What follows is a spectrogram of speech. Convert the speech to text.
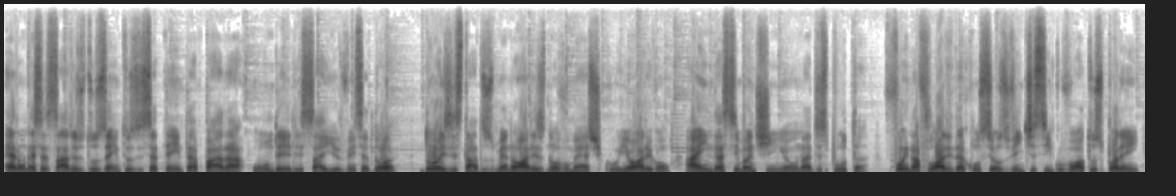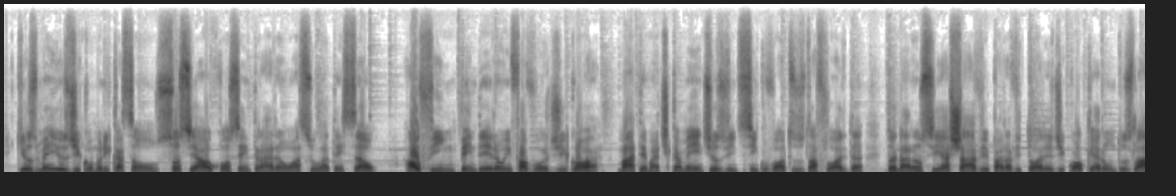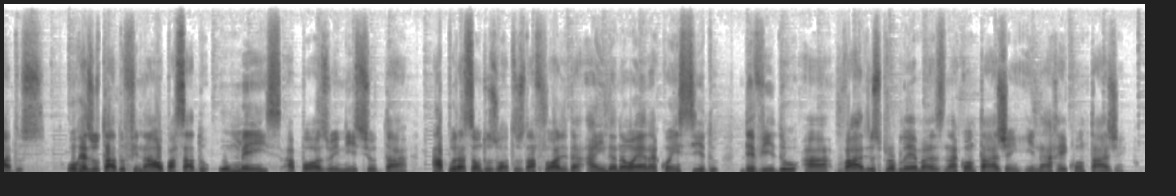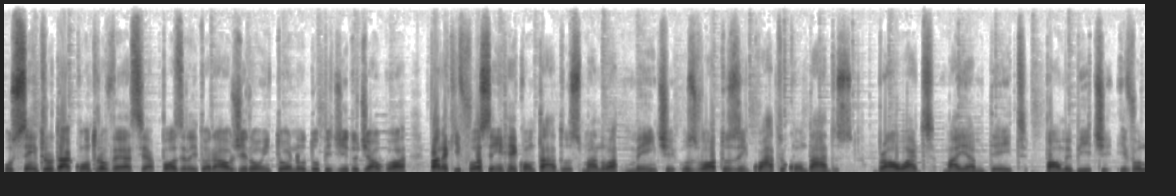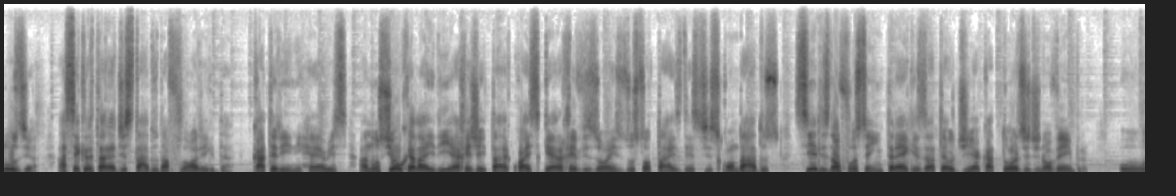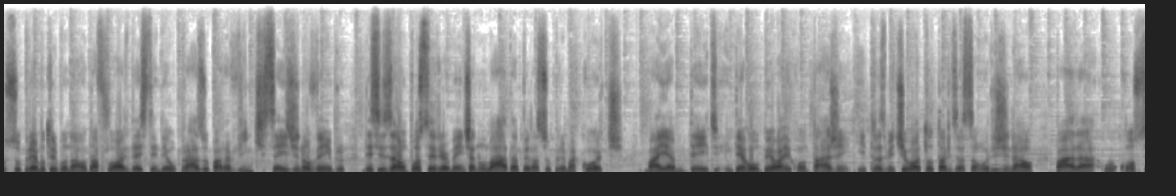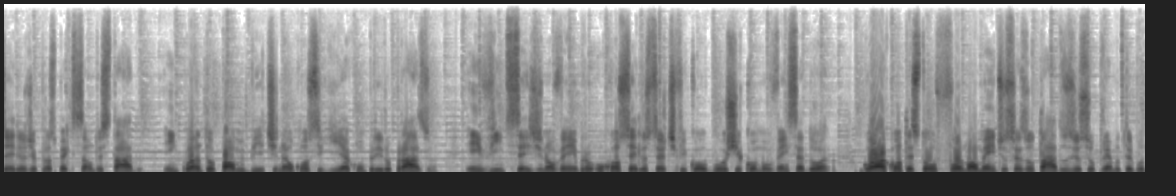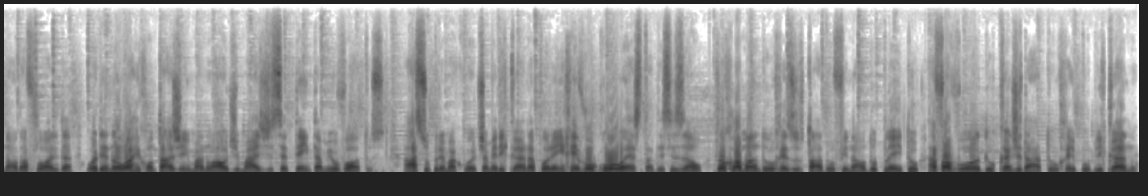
Eram necessários 270 para um deles sair vencedor. Dois estados menores, Novo México e Oregon, ainda se mantinham na disputa, foi na Flórida com seus 25 votos, porém, que os meios de comunicação social concentraram a sua atenção. Ao fim, penderam em favor de Gore. Matematicamente, os 25 votos da Flórida tornaram-se a chave para a vitória de qualquer um dos lados. O resultado final, passado um mês após o início da apuração dos votos na Flórida, ainda não era conhecido, devido a vários problemas na contagem e na recontagem. O centro da controvérsia pós-eleitoral girou em torno do pedido de Al Gore para que fossem recontados manualmente os votos em quatro condados: Broward, Miami-Dade, Palm Beach e Volusia. A secretária de Estado da Flórida, Catherine Harris, anunciou que ela iria rejeitar quaisquer revisões dos totais destes condados se eles não fossem entregues até o dia 14 de novembro. O Supremo Tribunal da Flórida estendeu o prazo para 26 de novembro, decisão posteriormente anulada pela Suprema Corte. Miami-Dade interrompeu a recontagem e transmitiu a totalização original para o Conselho de Prospecção do Estado, enquanto Palm Beach não conseguia cumprir o prazo. Em 26 de novembro, o Conselho certificou Bush como vencedor. Gore contestou formalmente os resultados e o Supremo Tribunal da Flórida ordenou a recontagem manual de mais de 70 mil votos. A Suprema Corte Americana, porém, revogou esta decisão, proclamando o resultado final do pleito a favor do candidato republicano.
